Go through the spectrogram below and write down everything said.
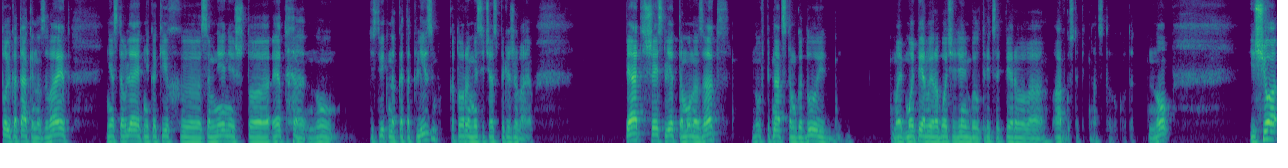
только так и называет, не оставляет никаких э, сомнений, что это, ну, действительно катаклизм, который мы сейчас переживаем. 5-6 лет тому назад, ну, в 2015 году, мой, мой первый рабочий день был 31 августа 2015 года. Но еще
